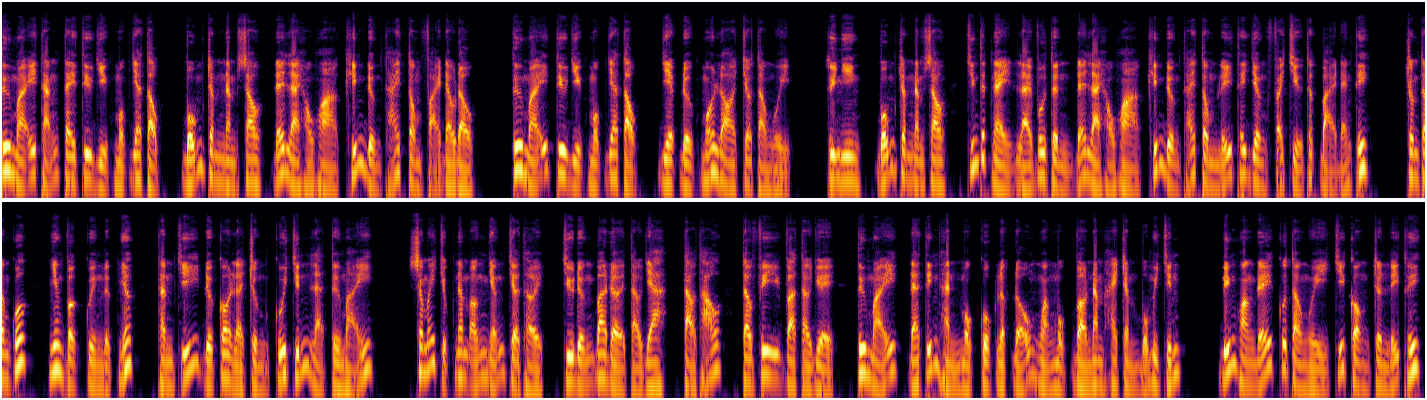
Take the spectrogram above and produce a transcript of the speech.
Tư Mã Ý thẳng tay tiêu diệt một gia tộc, 400 năm sau để lại hậu họa khiến Đường Thái Tông phải đau đầu. Tư Mã Ý tiêu diệt một gia tộc, dẹp được mối lo cho Tào Ngụy. Tuy nhiên, 400 năm sau, chiến tích này lại vô tình để lại hậu họa khiến Đường Thái Tông Lý Thế Dân phải chịu thất bại đáng tiếc. Trong Tam Quốc, nhân vật quyền lực nhất, thậm chí được coi là trùm cuối chính là Tư Mã Ý. Sau mấy chục năm ẩn nhẫn chờ thời, chịu đựng ba đời Tào Gia, Tào Tháo, Tào Phi và Tào Duệ, Tư Mã Ý đã tiến hành một cuộc lật đổ ngoạn mục vào năm 249. Biến hoàng đế của Tào Ngụy chỉ còn trên lý thuyết.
